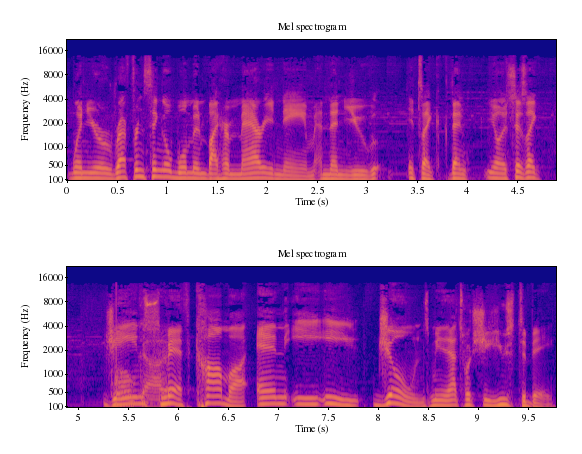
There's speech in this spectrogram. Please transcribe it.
when you're referencing a woman by her married name, and then you, it's like then you know it says like Jane Oh, got it. Smith, comma N E E Jones, meaning that's what she used to be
